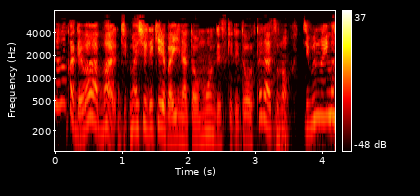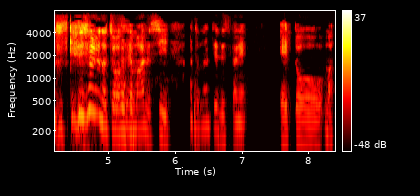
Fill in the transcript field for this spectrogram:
の中では、まあじ毎週できればいいなと思うんですけれど、ただその、うん自分の今のスケジュールの調整もあるし、あとなんていうんですかね、えっ、と、まあ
